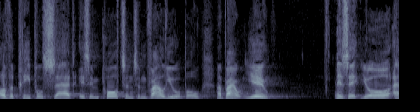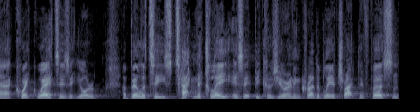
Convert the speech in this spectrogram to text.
other people said is important and valuable about you? Is it your uh, quick wit? Is it your abilities technically? Is it because you're an incredibly attractive person?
